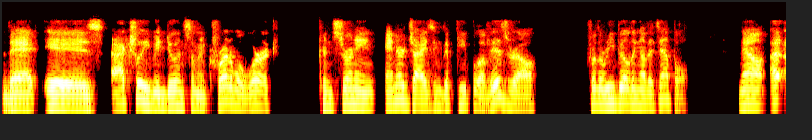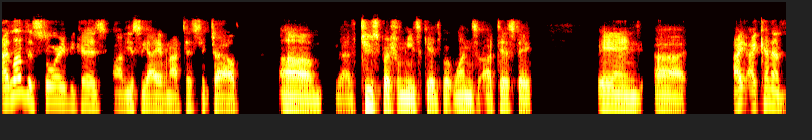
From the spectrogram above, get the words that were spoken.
that is actually been doing some incredible work concerning energizing the people of Israel for the rebuilding of the temple. Now, I, I love this story because obviously I have an autistic child. Um, I have two special needs kids, but one's autistic, and uh, I, I kind of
